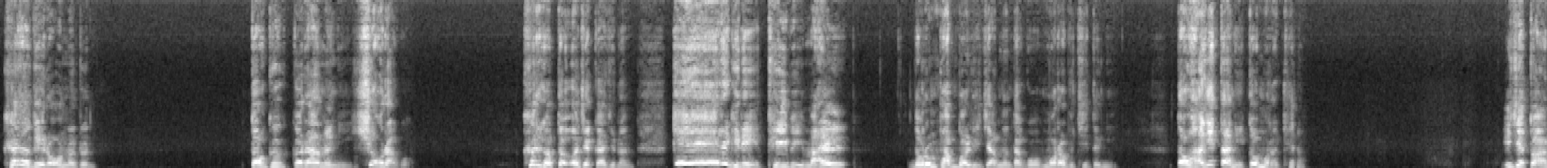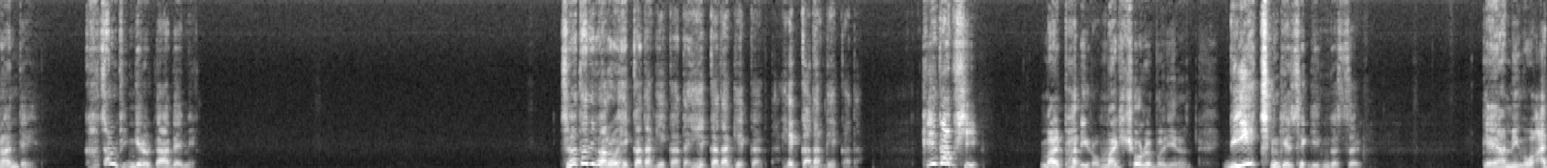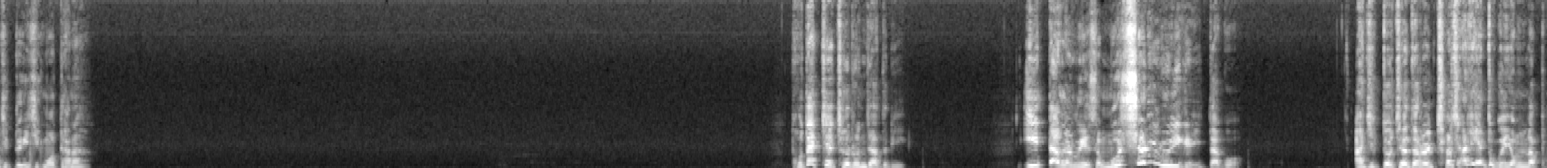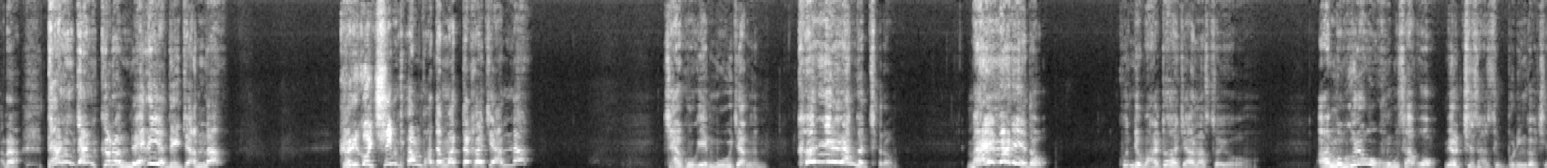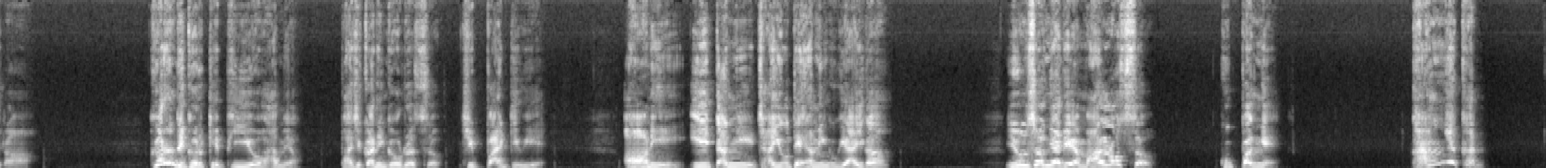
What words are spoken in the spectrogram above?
그래도 오늘은 또 그 끌어안으니 쇼라고. 그리고 또 어제까지는 길이길이 TV 말 노름판 벌리지 않는다고 몰아붙이더니 또 하겠다니 또 뭐라 캐노. 이제 또 안 한대. 가장 핑계를 다 대며 저들이 바로 핵가닥 핵가닥 핵가닥 핵가닥 핵가닥 핵가닥 끝없이 말파리로 말쇼를 벌이는 미친 개새끼인 것을 대한민국 아직도 인식 못하나? 도대체 저런 자들이 이 땅을 위해서 무슨 유익이 있다고 아직도 저들을 처자리에 두고 용납하나 당장 끌어내려야 되지 않나? 그리고 심판받아 마땅하지 않나? 자국의 무장은 큰일 난 것처럼 말만 해도 근데 말도 하지 않았어요. 아 먹으라고 공사고 멸치 샀을 뿐인 것이라. 그런데 그렇게 비유하며 바지가린 거 얼었어. 집 빨기 위해. 아니 이 땅이 자유 대한민국이 아이가? 윤석열이의 말로써 국방에 강력한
